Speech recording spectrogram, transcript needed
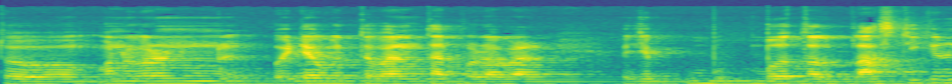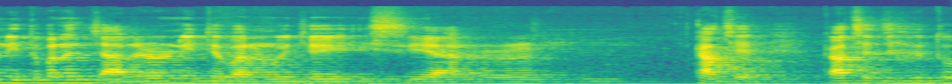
তো মনে করেন ওইটাও করতে পারেন, তারপর আবার ওই যে বোতল প্লাস্টিকেরও নিতে পারেন, জারেরও নিতে পারেন, ওই যে আর কাচের কাছে যেহেতু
